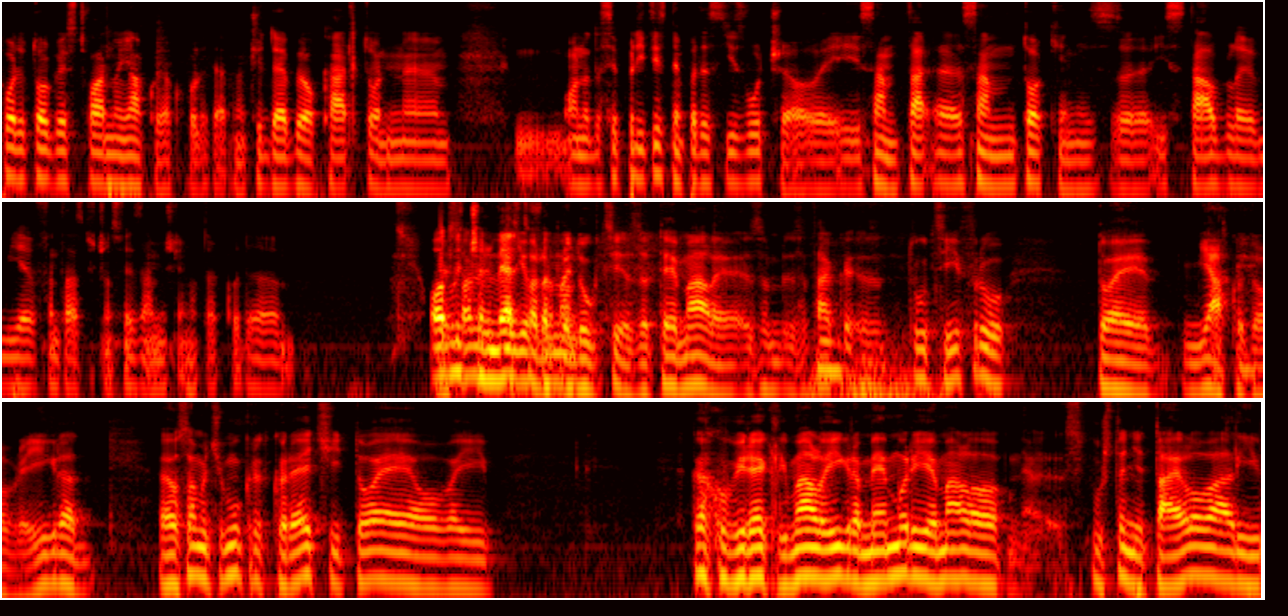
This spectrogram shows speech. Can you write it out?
pored toga je stvarno jako, jako kvalitetno. Znači debeo karton, e, ono da se pritisne pa da se izvuče ovaj, sam, ta, e, sam token iz, iz table je fantastično sve zamišljeno, tako da odličan value for money. produkcija za te male, za, za, takve, za tu cifru, to je jako dobra igra. Evo, samo ću mu ukratko reći, to je, ovaj, kako bi rekli, malo igra memorije, malo e, spuštanje tajlova, ali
